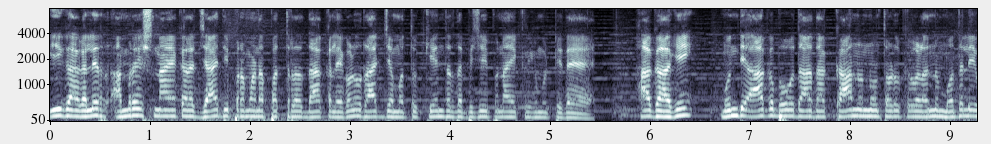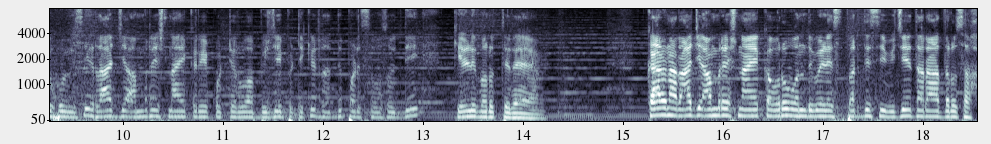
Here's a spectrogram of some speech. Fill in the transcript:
ಈಗಾಗಲೇ ಅಮರೇಶ್ ನಾಯಕರ ಜಾತಿ ಪ್ರಮಾಣ ಪತ್ರದ ದಾಖಲೆಗಳು ರಾಜ್ಯ ಮತ್ತು ಕೇಂದ್ರದ ಬಿಜೆಪಿ ನಾಯಕರಿಗೆ ಮುಟ್ಟಿದೆ. ಹಾಗಾಗಿ ಮುಂದೆ ಆಗಬಹುದಾದ ಕಾನೂನು ತೊಡಕುಗಳನ್ನು ಮೊದಲೇ ಊಹಿಸಿ ರಾಜ್ಯ ಅಮರೇಶ್ ನಾಯಕರಿಗೆ ಕೊಟ್ಟಿರುವ ಬಿಜೆಪಿ ಟಿಕೆಟ್ ರದ್ದುಪಡಿಸುವ ಸುದ್ದಿ ಕೇಳಿಬರುತ್ತಿದೆ ಕಾರಣ ರಾಜ ಅಮರೇಶ್ ನಾಯಕ್ ಅವರು ಒಂದು ವೇಳೆ ಸ್ಪರ್ಧಿಸಿ ವಿಜೇತರಾದರೂ ಸಹ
